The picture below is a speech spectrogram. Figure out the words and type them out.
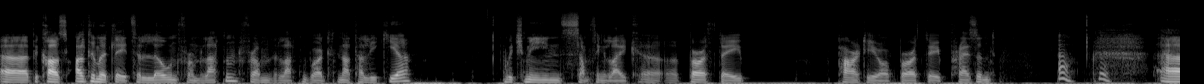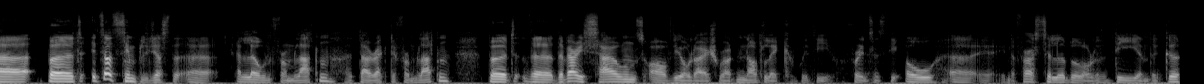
uh, because ultimately it's a loan from Latin, from the Latin word natalicia, which means something like a birthday party or birthday present. Oh, cool. Uh, but it's not simply just a, a loan from Latin, directed from Latin, but the, the very sounds of the Old Irish word nodlig, with the, for instance, the O uh, in the first syllable or the D and the G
